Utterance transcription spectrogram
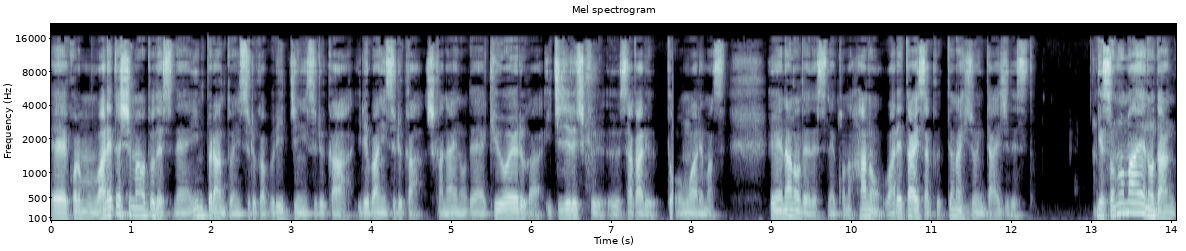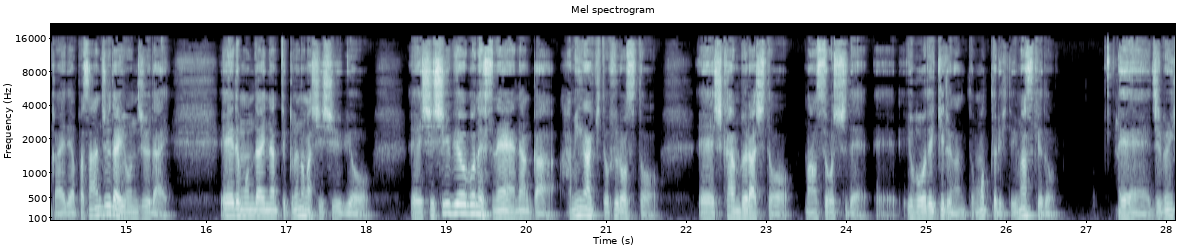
えー、これも割れてしまうとですね、インプラントにするかブリッジにするか入れ歯にするかしかないので、QOL が著しく下がると思われます。えー、なのでですね、この歯の割れ対策っていうのは非常に大事ですと。で、その前の段階でやっぱ30代、40代、えー、で問題になってくるのが歯周病。えー、歯周病もですね、なんか歯磨きとフロスと、え、歯間ブラシとマウスウォッシュで、え、予防できるなんて思ってる人いますけど、えー、自分一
